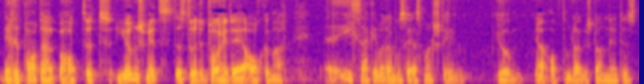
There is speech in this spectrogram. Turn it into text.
Der Reporter hat behauptet, Jürgen Schmitz, das dritte Tor hätte er auch gemacht. Äh, ich sage immer, da muss er erstmal stehen. Jürgen, ja, ob du da gestanden hättest,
